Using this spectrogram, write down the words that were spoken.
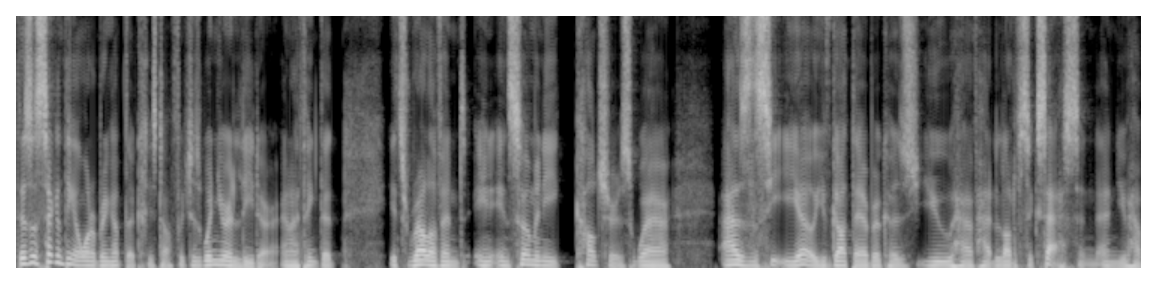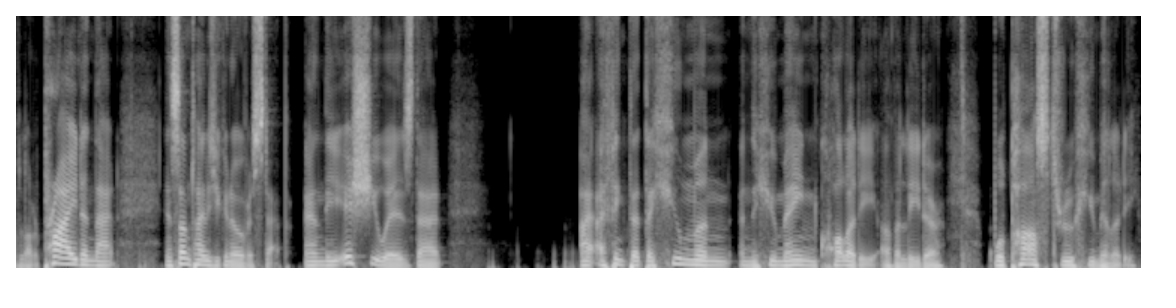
There's a second thing I want to bring up, though, Christophe, which is when you're a leader, and I think that it's relevant in, in so many cultures where, as the CEO, you've got there because you have had a lot of success and, and you have a lot of pride in that, and sometimes you can overstep. And the issue is that I think that the human and the humane quality of a leader will pass through humility.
